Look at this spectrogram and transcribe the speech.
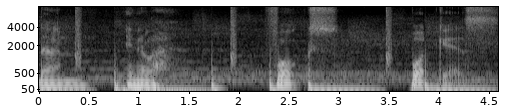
dan inilah Fox Podcast.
